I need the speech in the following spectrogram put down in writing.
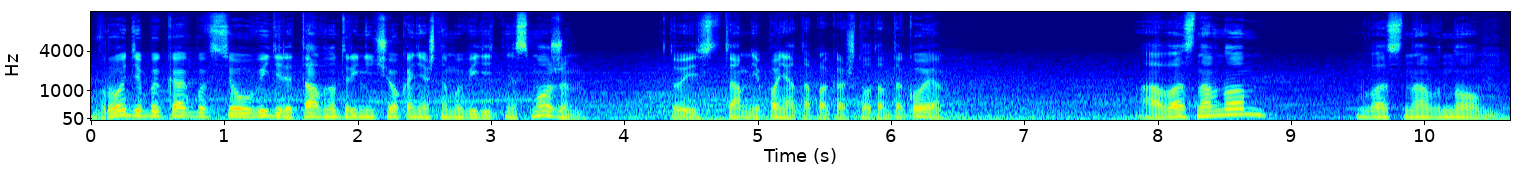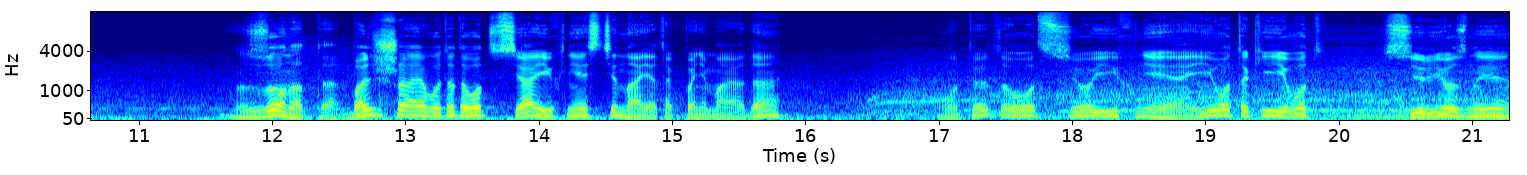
вроде бы как бы все увидели. Там внутри ничего, конечно, мы видеть не сможем. То есть там непонятно пока, что там такое. А в основном... В основном... Зона-то большая, вот это вот вся ихняя стена, я так понимаю, да? Вот это вот все ихнее. И вот такие вот серьезные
